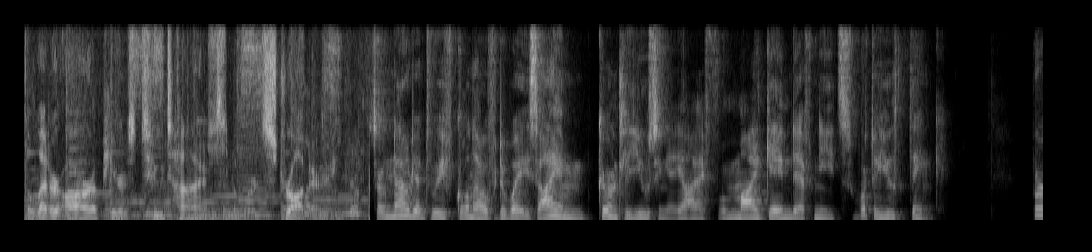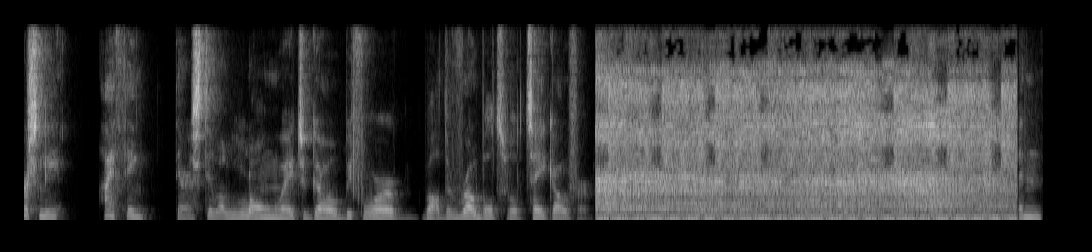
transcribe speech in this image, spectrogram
The letter R appears two times in the word strawberry. So now that we've gone over the ways I am currently using AI for my game dev needs, what do you think? Personally, I think there's still a long way to go before, well, the robots will take over. And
